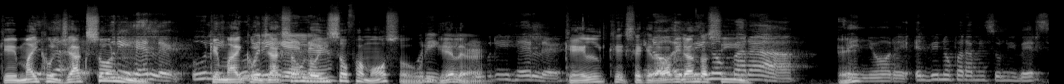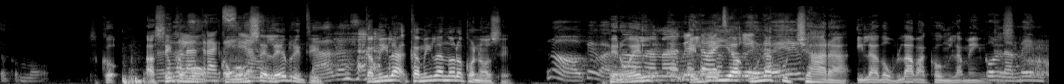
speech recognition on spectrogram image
que Michael Jackson que Michael Jackson lo hizo famoso, Uri, Geller, que él que se quedaba mirando así. ¿Eh? Señores, él vino para Miss Universo como así como, como un celebrity. Camila Camila no lo conoce. No, qué va. Pero él, él veía una cuchara y la doblaba con la mente. Con la mente,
